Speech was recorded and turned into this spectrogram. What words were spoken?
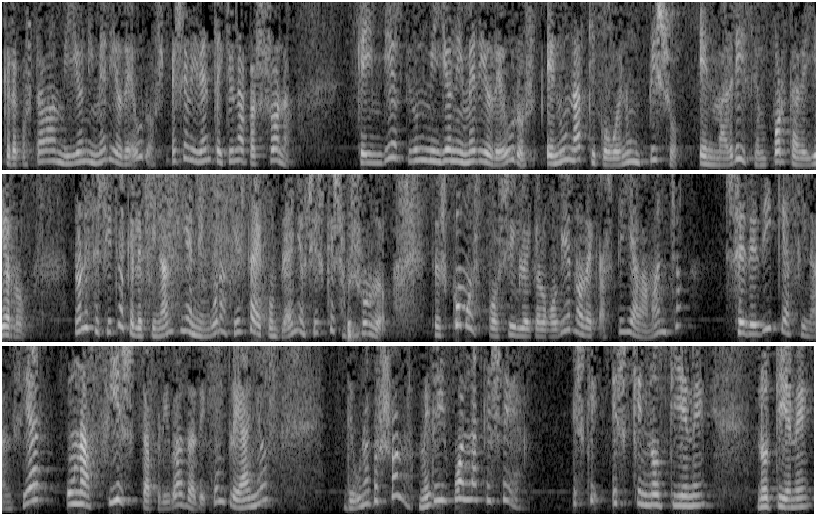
que le costaba un millón y medio de euros. Es evidente que una persona que invierte un millón y medio de euros en un ático o en un piso en Madrid, en Puerta de Hierro, no necesita que le financien ninguna fiesta de cumpleaños, si es que es absurdo. Entonces, ¿cómo es posible que el gobierno de Castilla-La Mancha se dedique a financiar una fiesta privada de cumpleaños de una persona? Me da igual la que sea. Es que, es que no tiene, no tiene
